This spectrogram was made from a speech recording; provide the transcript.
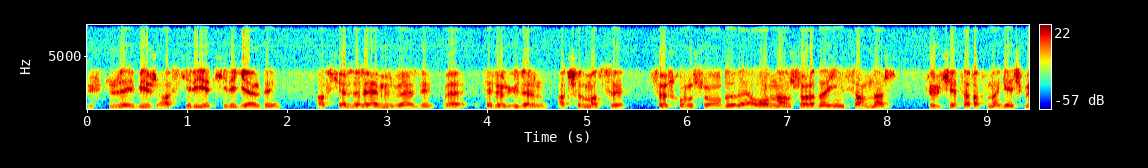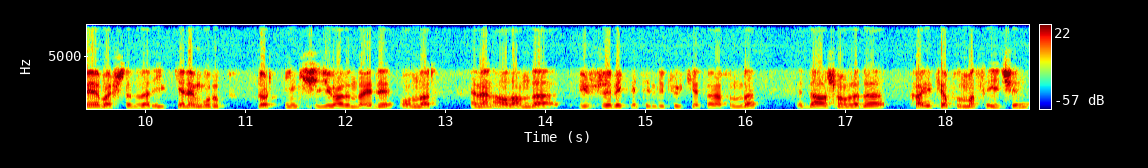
üst düzey bir askeri yetkili geldi. Askerlere emir verdi ve tel örgülerin açılması söz konusu oldu. Ve ondan sonra da insanlar Türkiye tarafına geçmeye başladılar. İlk gelen grup 4000 kişi civarındaydı. Onlar hemen alanda bir süre bekletildi Türkiye tarafında. E, daha sonra da kayıt yapılması için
